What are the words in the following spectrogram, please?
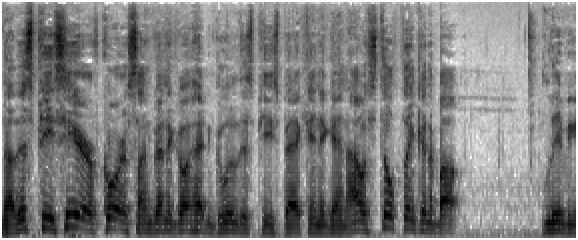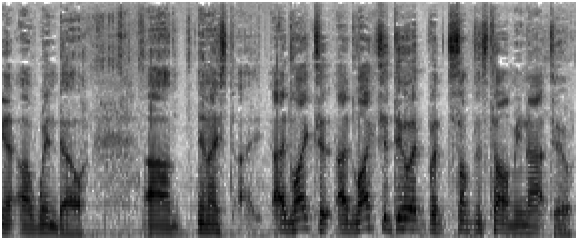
Now this piece here, of course, I'm going to go ahead and glue this piece back in again. I was still thinking about leaving it a window. Um, and I, I'd like to, I'd like to do it, but something's telling me not to.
